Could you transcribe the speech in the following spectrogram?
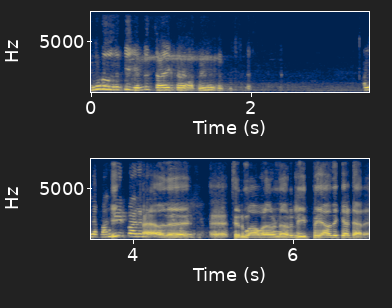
மூடுவதற்கு என்ன தயக்கம் அப்படின்னு அதாவது திருமாவளவன் அவர்கள் இப்பயாவது கேட்டாரு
